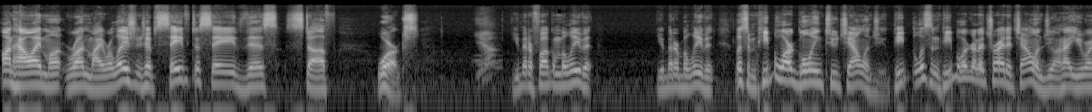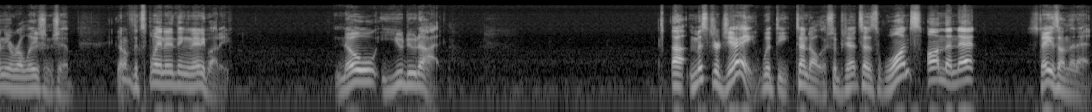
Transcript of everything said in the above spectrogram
on how I run my relationship. Safe to say this stuff works. You better fucking believe it. You better believe it. Listen, people are going to challenge you. People, listen, people are going to try to challenge you on how you run your relationship. You don't have to explain anything to anybody. No, you do not. Uh, Mr. J with the $10 super chat says, once on the net, stays on the net.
